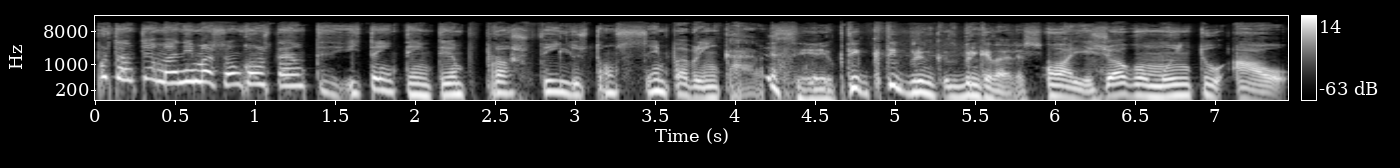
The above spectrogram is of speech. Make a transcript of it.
Portanto, é uma animação constante. E tem, tem tempo para os filhos, estão sempre a brincar. É sério? Que tipo, que tipo de brinca- de brincadeiras? Olha, jogam muito ao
